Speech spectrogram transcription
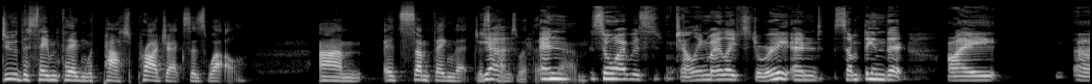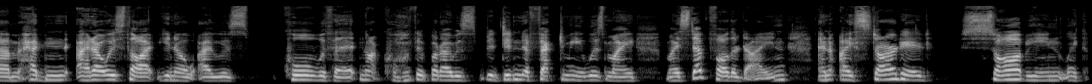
do the same thing with past projects as well. Um, it's something that just yeah. comes with it. And yeah. so I was telling my life story and something that I um had I'd always thought, you know, I was cool with it, not cool with it, but I was it didn't affect me it was my my stepfather dying and I started sobbing like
